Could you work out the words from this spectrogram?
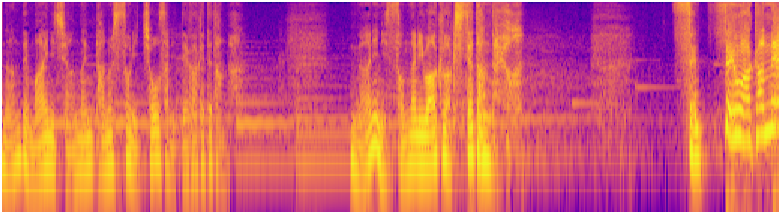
なんで毎日あんなに楽しそうに調査に出かけてたんだ。何にそんなにワクワクしてたんだよ。全然わかんねえ。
